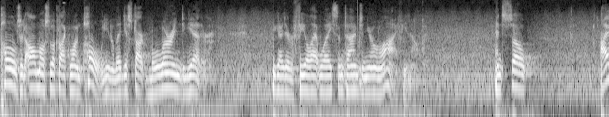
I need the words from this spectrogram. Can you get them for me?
poles would almost look like one pole you know they just start blurring together you guys ever feel that way sometimes in your own life you know and so I,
